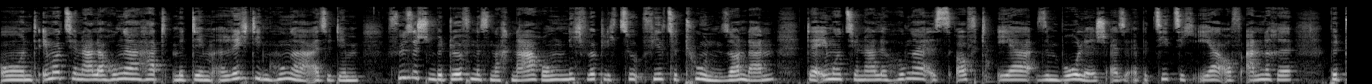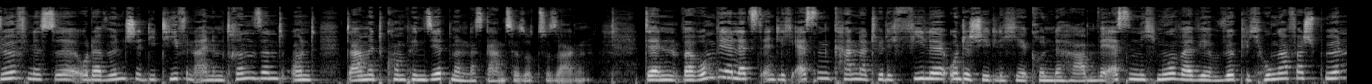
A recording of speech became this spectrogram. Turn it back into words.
Und emotionaler Hunger hat mit dem richtigen Hunger, also dem physischen Bedürfnis nach Nahrung, nicht wirklich zu viel zu tun, sondern der emotionale Hunger ist oft eher symbolisch, also er bezieht sich eher auf andere Bedürfnisse oder Wünsche, die tief in einem drin sind und damit kompensiert man das Ganze sozusagen. Denn warum wir letztendlich essen, kann natürlich viele unterschiedliche Gründe haben. Wir essen nicht nur, weil wir wirklich Hunger verspüren,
